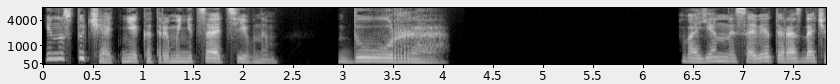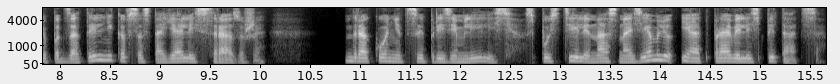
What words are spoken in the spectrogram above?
и настучать некоторым инициативным. Дура! Военный совет и раздача подзатыльников состоялись сразу же. Драконицы приземлились, спустили нас на землю и отправились питаться.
